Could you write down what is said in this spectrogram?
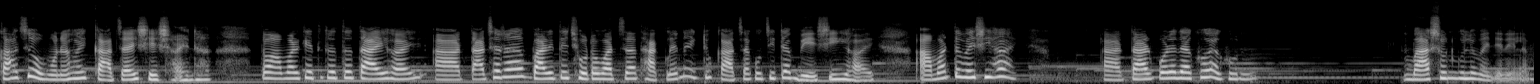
কাজও মনে হয় কাচাই শেষ হয় না। তো আমার ক্ষেত্রে তো তাই হয়। আর তাছাড়া বাড়িতে ছোট বাচ্চা থাকলে না, একটু কাচাকুচিটা বেশিই হয়। আমার তো বেশি হয়। আর তারপরে দেখো এখন বাসনগুলো মেজে নিলাম।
